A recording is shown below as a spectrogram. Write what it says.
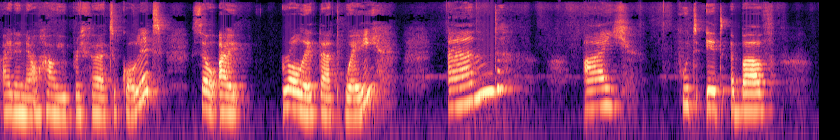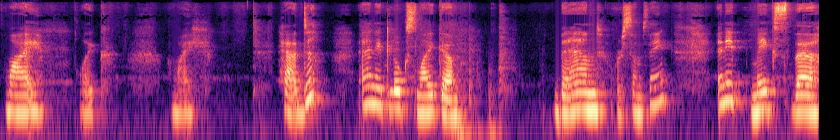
I don't know how you prefer to call it. So I roll it that way. And I put it above my like my head. And it looks like a band or something. And it makes the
